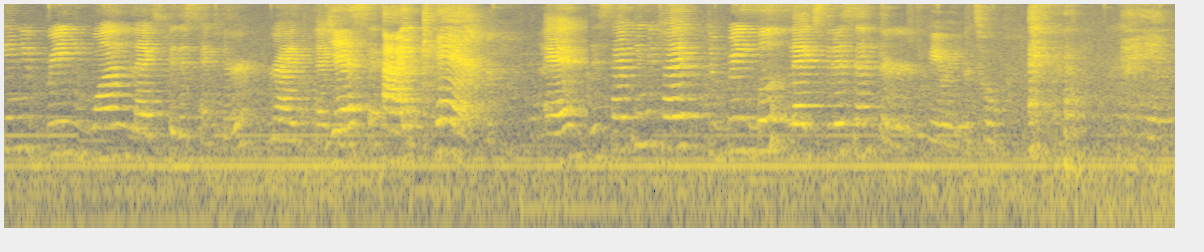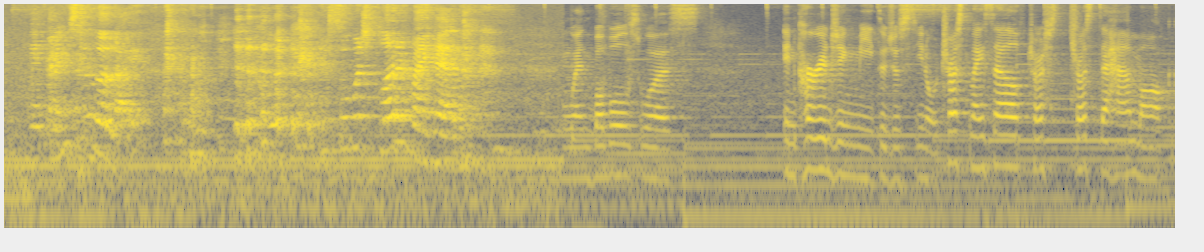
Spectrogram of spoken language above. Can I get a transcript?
Can you bring one leg to the center? Right leg Yes, to the center. I can. And this time, can you try to bring both legs to the center? Okay, wait, let's hope. Are you still alive? There's so much blood in my head. When Bubbles was encouraging me to just, you know, trust myself, trust trust the hammock,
